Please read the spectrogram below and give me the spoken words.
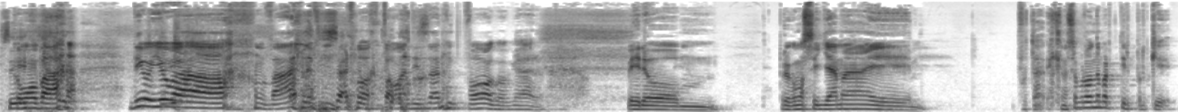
sí. Como para. Digo yo, para matizar un poco. matizar un poco, claro. Pero. Pero, ¿cómo se llama? Eh, puta, es que no sé por dónde partir, porque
